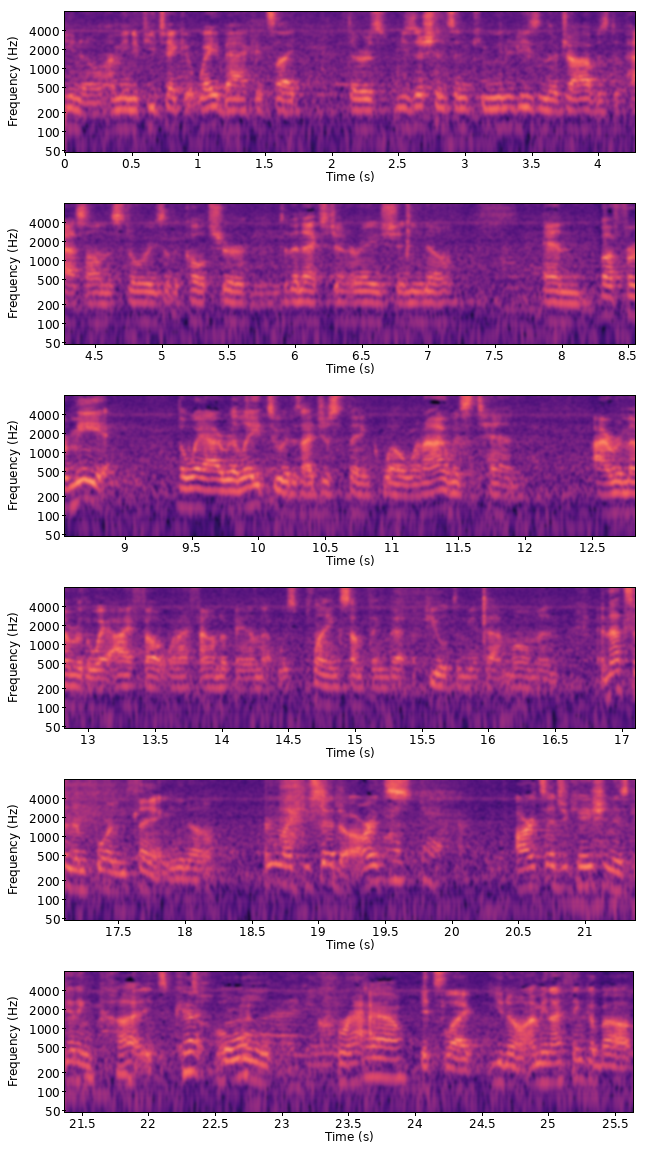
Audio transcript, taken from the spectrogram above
you know, I mean, if you take it way back, it's like there's musicians in communities, and their job is to pass on the stories of the culture to the next generation, you know. And but for me, the way I relate to it is I just think, well, when I was ten, I remember the way I felt when I found a band that was playing something that appealed to me at that moment, and that's an important thing, you know. And like you said, arts arts education is getting cut. It's Cut, total crap. Yeah. It's like you know. I mean, I think about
